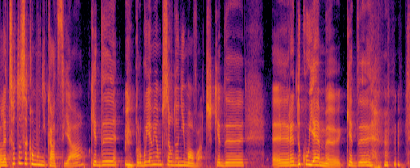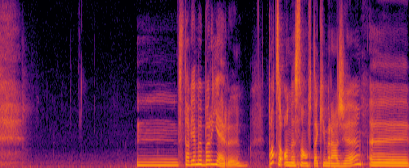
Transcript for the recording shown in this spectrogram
Ale co to za komunikacja, kiedy próbujemy ją pseudonimować, kiedy e, redukujemy, kiedy Mm, stawiamy bariery. Po co one są w takim razie? Y,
